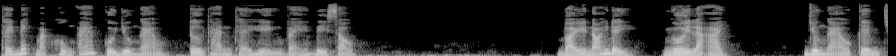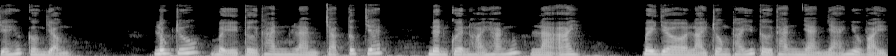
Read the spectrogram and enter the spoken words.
Thấy nét mặt hung ác của Du Ngạo, từ thanh thể hiện vẻ bi sầu. Vậy nói đi, ngươi là ai? Dương Ngạo kềm chế cơn giận. Lúc trước bị Từ Thanh làm cho tức chết, nên quên hỏi hắn là ai. Bây giờ lại trông thấy Từ Thanh nhàn nhã như vậy,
